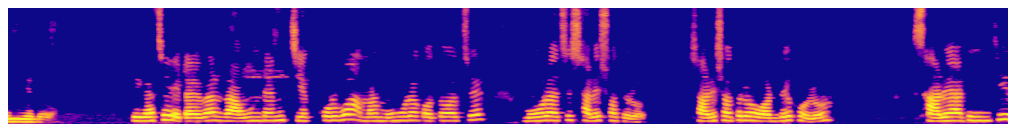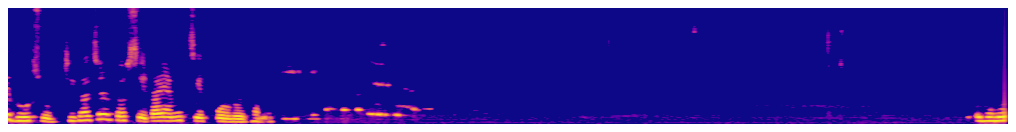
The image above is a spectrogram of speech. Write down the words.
মিলিয়ে দেবো। ঠিক আছে? এটা এবার রাউন্ডে আমি চেক করব। আমার মোহরা কত আছে? মোহরা আছে সাড়ে সতেরো। সাড়ে সতেরো অর্ধেক হলো সাড়ে আট ইঞ্চি দু সুত ঠিক আছে? তো সেটাই আমি চেক করব এখানে। এখানে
